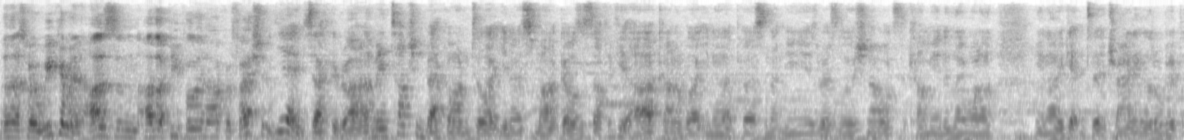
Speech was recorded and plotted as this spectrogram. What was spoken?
then that's where we come in, us and other people in our profession. Yeah, exactly right. I mean, touching back on to like you know smart goals and stuff. If you are kind of like you know that person that New Year's resolutioner wants to come in and they want to you know get into their training a little bit, but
